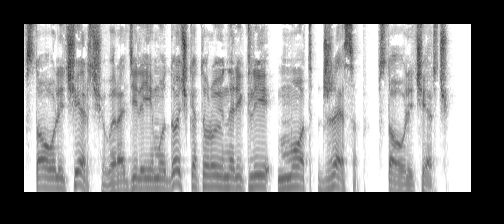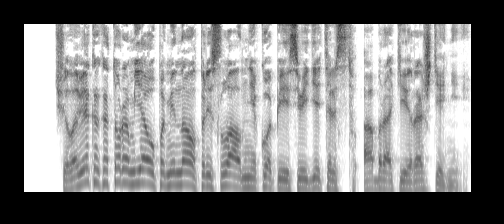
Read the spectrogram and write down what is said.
В Стоули Черч вы родили ему дочь, которую нарекли Мот Джессоп в Стоули Черч. Человек, о котором я упоминал, прислал мне копии свидетельств о браке и рождении.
